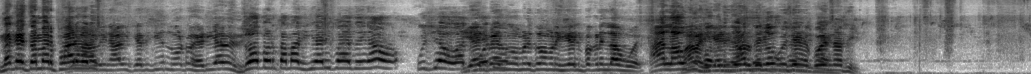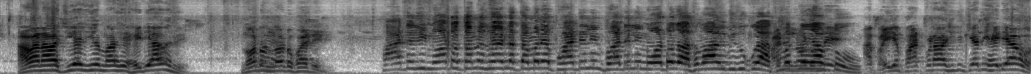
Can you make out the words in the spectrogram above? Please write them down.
ના કે તમારે ફાડવાની આવી કેતી નોટો હેડી આવે જો પણ તમારી હિયારી પાસે જઈને આવો પૂછી હિયારી પાસે હું હમણાં તો હમણાં હિયારી પકડીને લાવવું હોય. હા, લાવું પકડીને. કોઈ છે, કોઈ નથી આવા નવા છીએ છીએ મારે હેડી આવે છે નોટો નોટો ફાટેલી ફાટેલી નોટો તમે છો એટલે તમને ફાટેલી ફાટેલી નોટો જ હાથમાં આવી બીજું કોઈ હાથમાં જ નહીં આવતું આ ભાઈએ ફાટ પડાવે છે કે ક્યાંથી હેડી આવો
